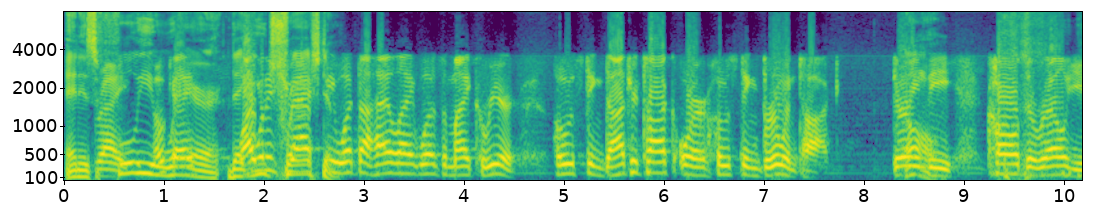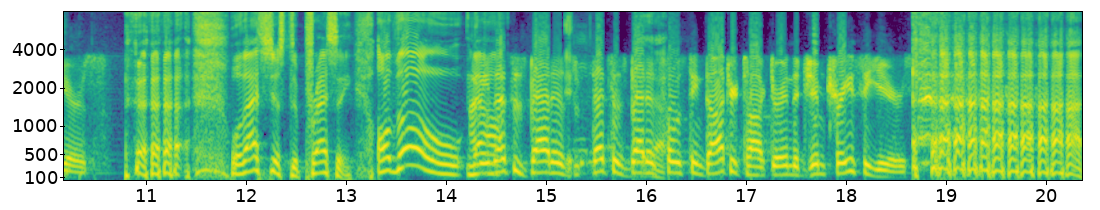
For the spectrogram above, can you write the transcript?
and is fully aware that Why you wouldn't you ask me what the highlight was of my career? Hosting Dodger Talk or hosting Bruin Talk during Oh. the Karl Dorrell years? well, that's just depressing. Although, I mean, that's as bad as that's as bad Yeah. as hosting Dodger Talk during the Jim Tracy years. I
